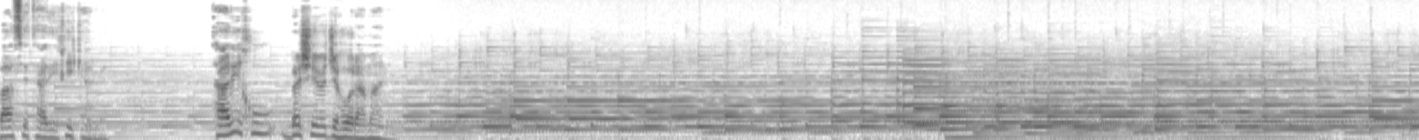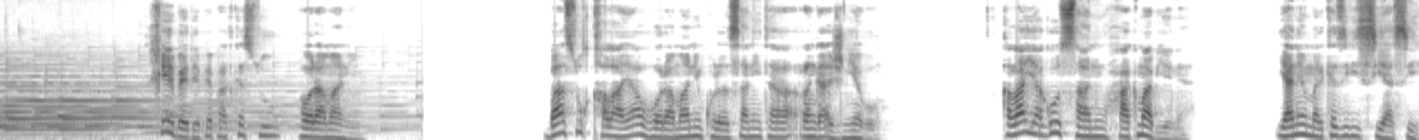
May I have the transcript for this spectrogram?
باسی تاریخی کەرمێت. تاریخ و بە شێوە جەهۆرامانی. خێر بێدێ پێپاتکەست و هۆرامانی باس و قەڵایە و هۆرامانی و کوردستانی تا ڕەنگە ئەژنیە بوو قەڵای یاگۆ سان و حاکما بێنە یانێ مرکزیوی سیاسی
